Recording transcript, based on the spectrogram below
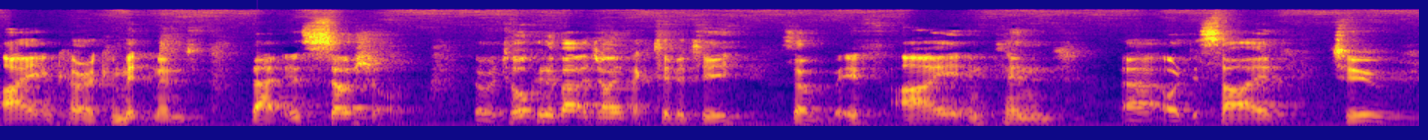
I incur a commitment that is social. So we're talking about a joint activity. So if I intend uh, or decide to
